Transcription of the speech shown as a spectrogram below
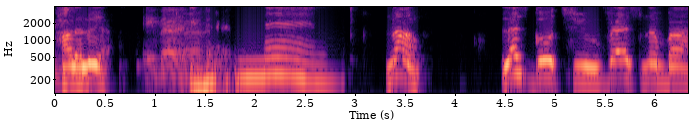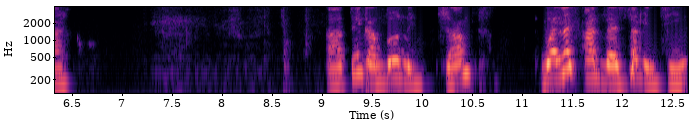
Hallelujah. Amen. Amen. Now, let's go to verse number. I think I'm going to jump. Well, let's add verse 17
